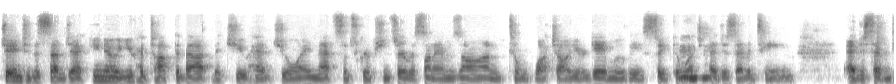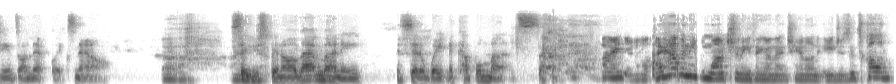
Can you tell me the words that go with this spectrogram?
changing the subject, you know, you had talked about that you had joined that subscription service on Amazon to watch all your gay movies so you can watch Mhm. Edge of 17. Edge of 17's on Netflix now. Ugh, So you spend all that money instead of waiting a couple months. I know. I haven't even watched anything on that channel in ages. It's called,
